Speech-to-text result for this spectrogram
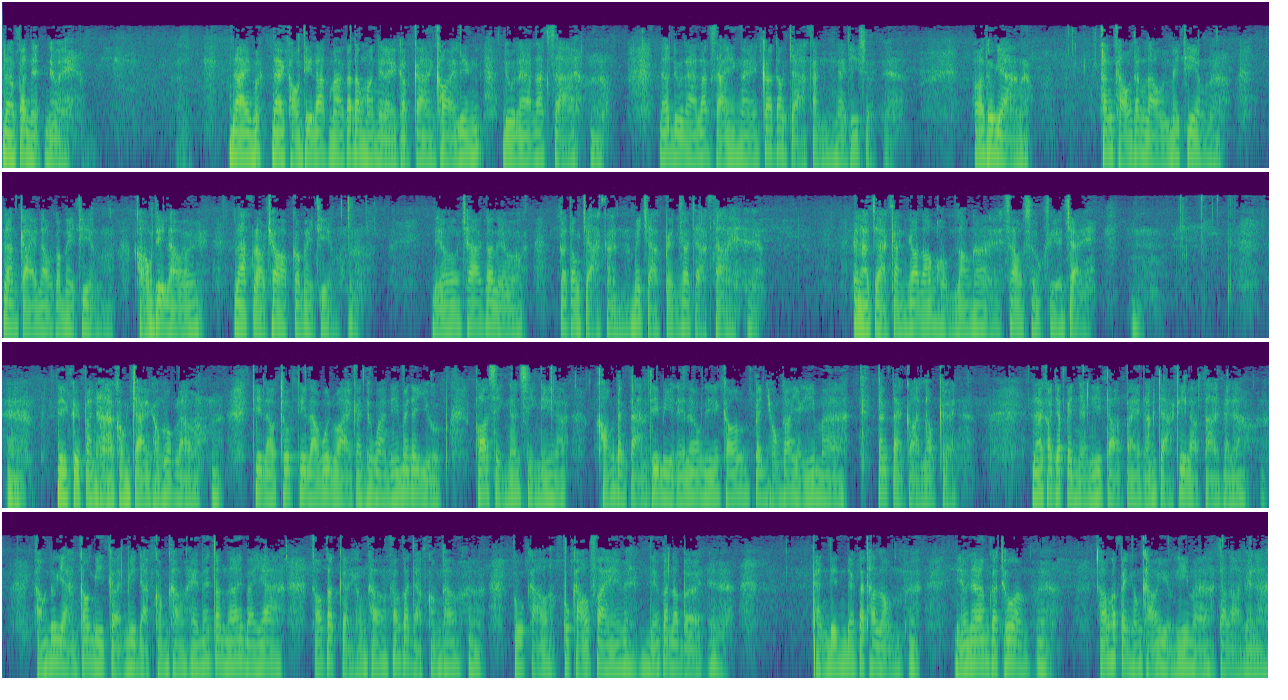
เราก็เหน็ดเหนื่อย ได้ได้ของที่รักมาก็ต้องมาเหนื่อยกับการคอยเลี้ยงดูแลรักษา แล้วดูแลรักษายังไง ก็ต้องจากกันในที่สุดเพราะทุกอย่างทั้งเขาทั้งเราไม่เที่ยงร่างกายเราก็ไม่เที่ยง ของที่เรารักเราชอบก็ไม่เที่ยง เดี๋ยวช้าก็เร็ว ก็ต้องจากกัน ไม่จากเป็นก็จากตายเวลาจากกันก็ร้องห่มร้องไห้เศร้าโศกเสียใจนี่คือปัญหาของใจของพวกเรา ที่เราทุกข์ที่เราวุ่นวายกันทุกวันนี้ไม่ได้อยู่ เพราะสิ่งนั้นสิ่งนี้แล้วของต่างๆที่มีอยู่ในโลกนี้เขาเป็นของเขาอย่างนี้มาตั้งแต่ก่อนเราเกิด แล้วเขาจะเป็นอย่างนี้ต่อไปหลังจากที่เราตายไปแล้ว ของทุกอย่างเขามีเกิดมีดับของเขา เห็นไหมต้นไม้ใบหญ้าเขาก็เกิดของเขาเขาก็ดับของเขาภูเขาภูเขาไฟเดี๋ยวก็ระเบิดแผ่นดินเดี๋ยวก็ถล่มเดี๋ยวน้ำก็ท่วมเขาก็เป็นของเขาอยู่งี้มาตลอดเวลา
